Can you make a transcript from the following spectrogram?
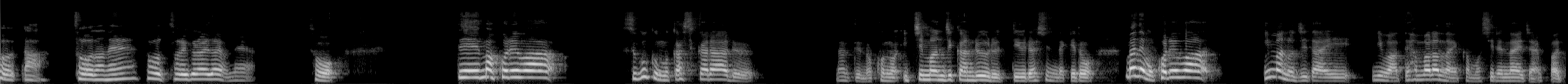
そうだ、そうだね。そう、それぐらいだよね。そう。で、まあこれは、すごく昔からある、なんていうの、この1万時間ルールっていうらしいんだけど、まあでもこれは今の時代には当てはまらないかもしれないじゃん。やっぱ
